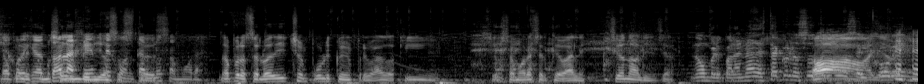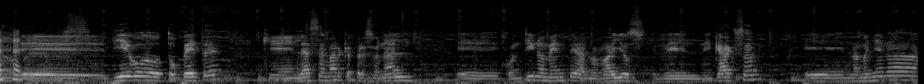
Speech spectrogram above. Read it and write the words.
No, cómo toda la gente Juan Carlos. Zamora. No, pero se lo he dicho en público y en privado. Aquí, el Zamora es el que vale. ¿Sí o no, Lincia? No, hombre, para nada. Está con nosotros Oh, el joven eh, Diego Topete, que le hace marca personal eh, continuamente a los rayos del Necaxa. Eh, en la mañana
